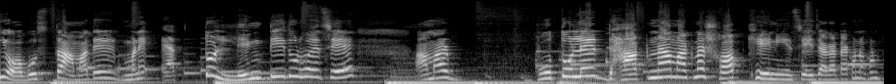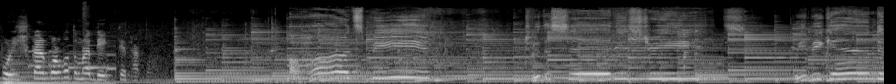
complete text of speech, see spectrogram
কি অবস্থা? আমাদের মানে এত লেংটি দূর হয়েছে। আমার বোতলের ঢাকনা মাকনা সব খেয়ে নিয়েছে। এই জায়গাটা এখন এখন পরিষ্কার করব তোমরা দেখতে থাকো। To the city streets, we began to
